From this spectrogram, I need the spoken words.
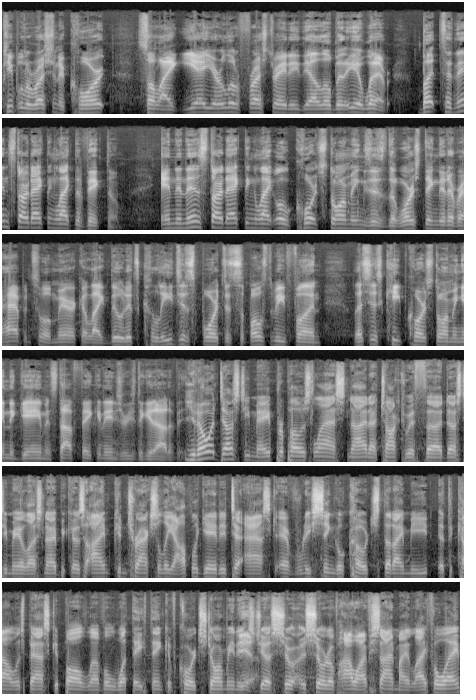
people are rushing to court. So like, yeah, you're a little frustrated, yeah, a little bit, yeah, whatever. But to then start acting like the victim, and then then start acting like, oh, court stormings is the worst thing that ever happened to America. Like, dude, it's collegiate sports. It's supposed to be fun. Let's just keep court storming in the game and stop faking injuries to get out of it. You know what Dusty May proposed last night? I talked with uh, Dusty May last night because I'm contractually obligated to ask every single coach that I meet at the college basketball level what they think of court storming. It's Yeah. just sor- sort of how I've signed my life away.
